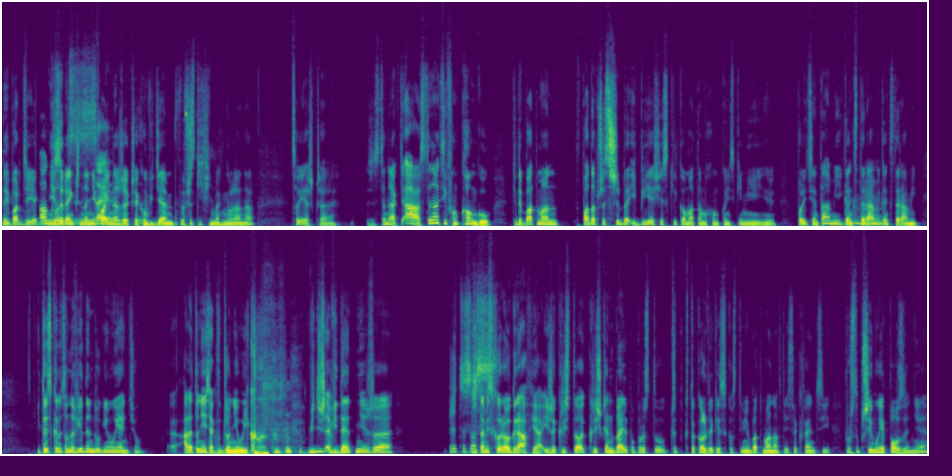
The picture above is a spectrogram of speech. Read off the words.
najbardziej jak awkward niezręczna, niefajna rzecz, jaką widziałem we wszystkich filmach Nolana. Co jeszcze? Sceny akcji. A, sceny akcji w Hongkongu, kiedy Batman wpada przez szybę i bije się z kilkoma tam hongkońskimi policjantami, gangsterami, mhm. gangsterami. I to jest kręcone w jednym długim ujęciu. Ale to nie jest jak w Johnny Wicku. Widzisz ewidentnie, że że, że, tam jest choreografia i że Christo, Christian Bale po prostu, czy ktokolwiek jest w kostiumie Batmana w tej sekwencji, po prostu przyjmuje pozy, nie?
